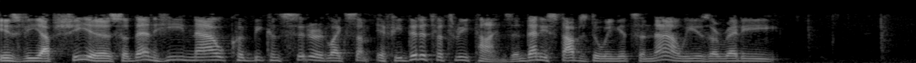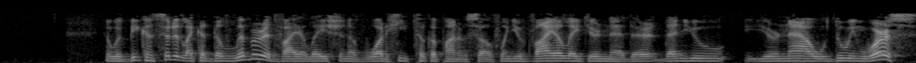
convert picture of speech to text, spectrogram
is v'apshia, so then he now could be considered like some. If he did it for three times and then he stops doing it, so now he is already. It would be considered like a deliberate violation of what he took upon himself. When you violate your neder, then you you're now doing worse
